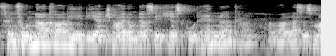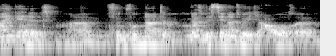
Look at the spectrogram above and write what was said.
500 war die, die Entscheidung, dass ich es gut handeln kann, weil das ist mein Geld. 500, ähm, das wisst ihr natürlich auch. Ähm,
